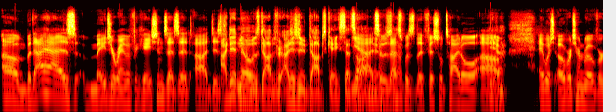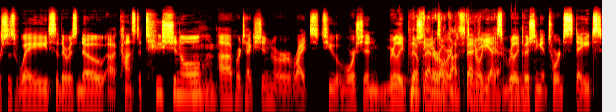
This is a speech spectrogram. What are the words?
Um, but that has major ramifications as it uh, does. I didn't know it was Dobbs. I just knew Dobbs case. That's all yeah, knew. so that was the official title, um, Yeah. which overturned Roe versus Wade. So there was no uh, constitutional Mhm. uh, protection or right to abortion. Really pushing federal it towards federal. Yes, yeah. really Mhm. pushing it towards states.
